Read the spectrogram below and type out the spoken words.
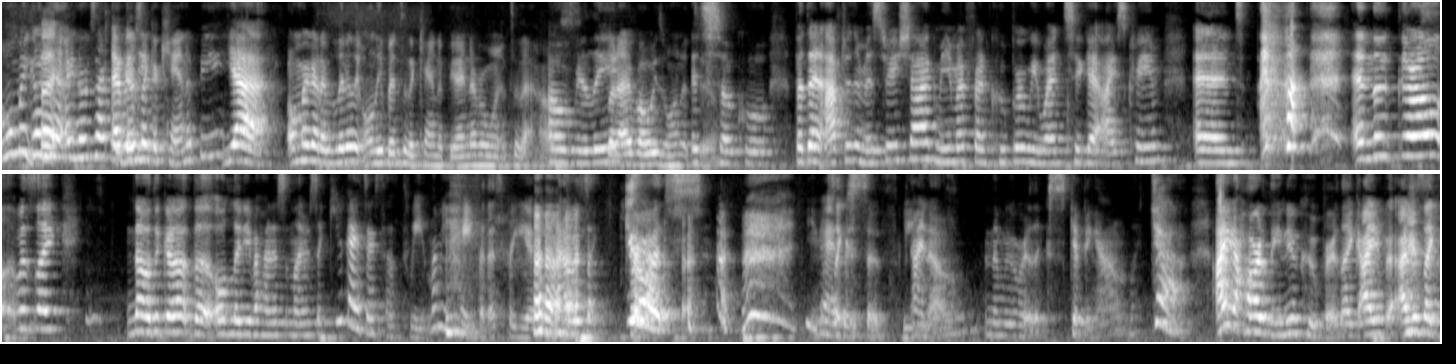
Oh my god, But yeah, I know exactly. There's like a canopy. Yeah, Oh my god, I've literally only been to the canopy. I never went into that house. Oh, really? But I've always wanted to. it's so cool. But then after the mystery shack, me and my friend Cooper, we went to get ice cream, and and the girl was like. No, the girl, the old lady behind us in line was like, "You guys are so sweet. Let me pay for this for you." And I was like, "Yes!" you It was guys like are so sweet. I know. And then we were like skipping out. Like, yeah. I hardly knew Cooper. Like, I, I was like,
